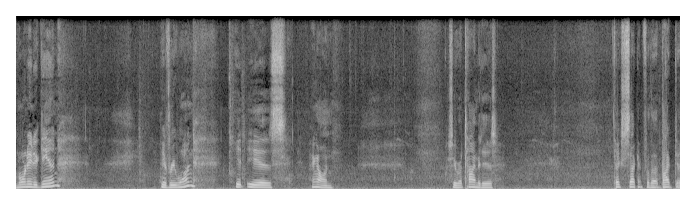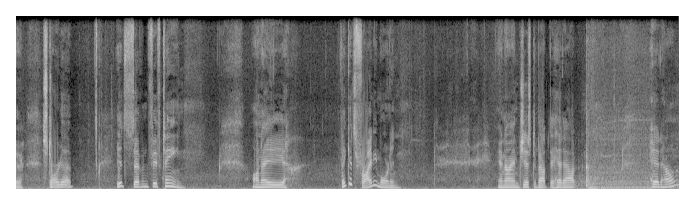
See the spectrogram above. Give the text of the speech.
morning again, everyone. It is, hang on, see what time it is. Takes a second for the bike to start up. It's 7.15 on a, I think it's Friday morning. And I'm just about to head out, head home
